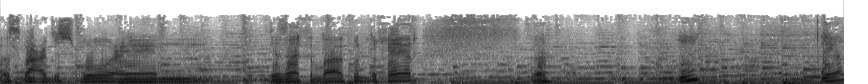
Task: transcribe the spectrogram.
بس بعد أسبوعين. جزاك الله كل خير. أه؟ أيوه.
